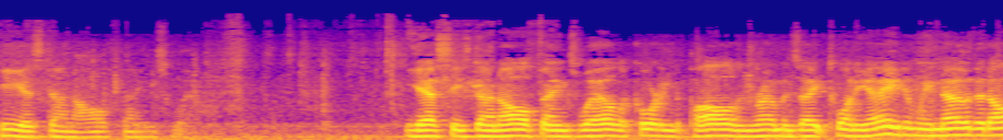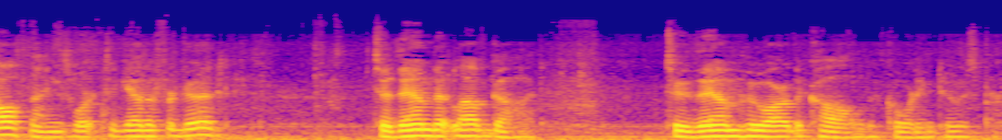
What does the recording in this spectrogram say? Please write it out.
He has done all things well. Yes, he's done all things well according to Paul in Romans 8:28, and we know that all things work together for good to them that love God to them who are the called according to his purpose.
